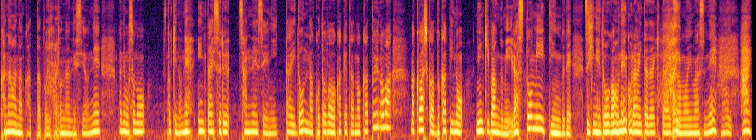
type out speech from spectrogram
叶わなかったということなんですよね。はい、まあ、でもその時のね引退する3年生に一体どんな言葉をかけたのかというのは、まあ、詳しくはブカピの人気番組ラストミーティングでぜひね動画をねご覧いただきたいと思いますね。はい、はい、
